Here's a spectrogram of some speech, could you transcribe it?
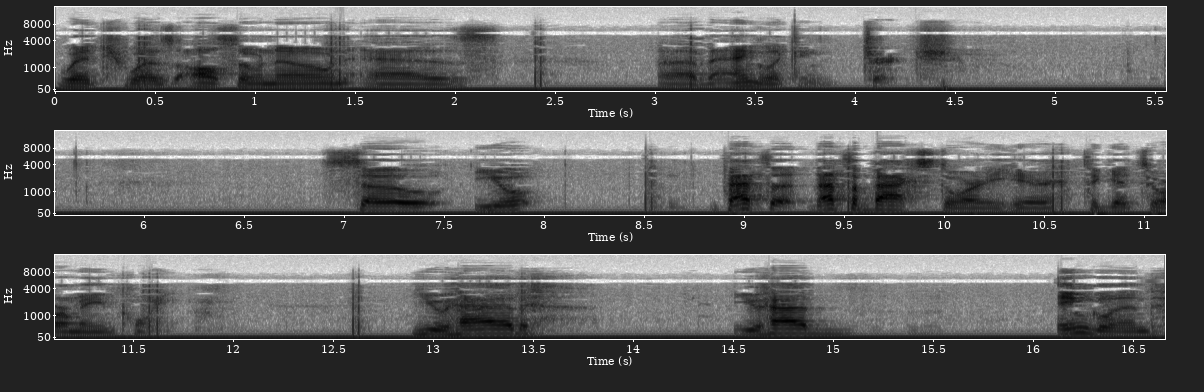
which was also known as uh, the Anglican Church. So you that's a that's a backstory here to get to our main point. You had you had England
